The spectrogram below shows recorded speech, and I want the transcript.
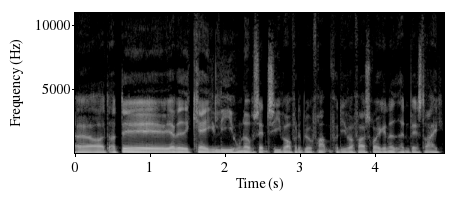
Øh, og, og det, jeg ved ikke, kan jeg ikke lige 100% sige, hvorfor det blev frem, for de var faktisk rykket ned af den bedste række.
